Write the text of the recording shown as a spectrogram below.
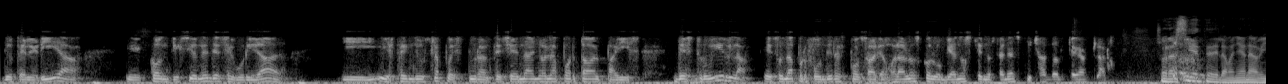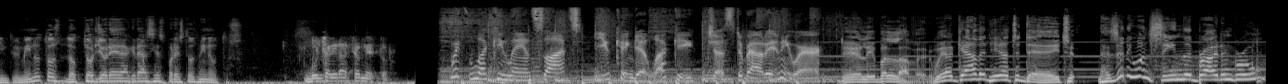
de hotelería, eh, condiciones de seguridad. Y, esta industria, pues durante 100 años le ha aportado al país. Destruirla es una profunda irresponsabilidad. Ojalá los colombianos que nos están escuchando lo tengan claro. Son las 7 de la mañana, 21 minutos. Doctor Lloreda, gracias por estos minutos. Muchas gracias, Néstor. With lucky landslots, you can get lucky just about anywhere. Dearly beloved, we are gathered here today to. Has anyone seen the bride and groom?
